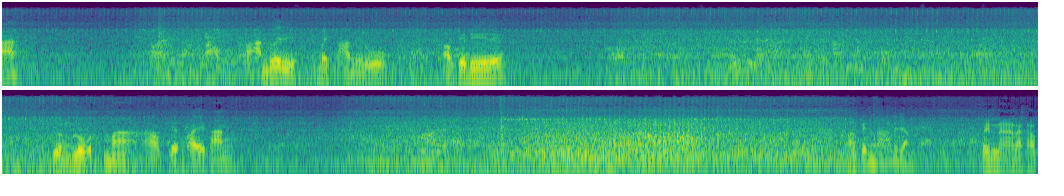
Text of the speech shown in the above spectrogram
ฮะ อ้าวขานด้วยดิ ไม่ขานไม่รู้ เอาเกียร์ดีดิเครื่องโหลดมาก เอาเกียร์ถอยอีกครั้งอะเป็นนานหรือยัง เป็นนานแล้วครับ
